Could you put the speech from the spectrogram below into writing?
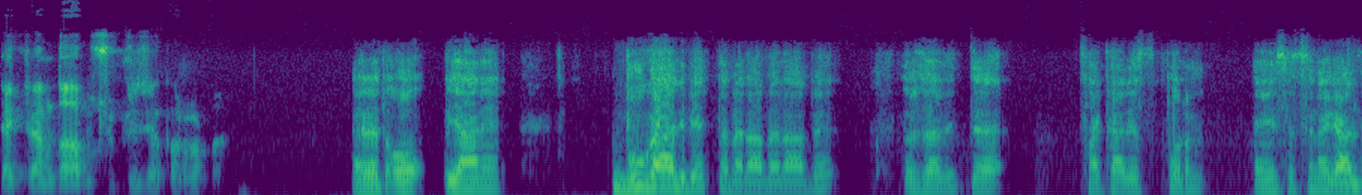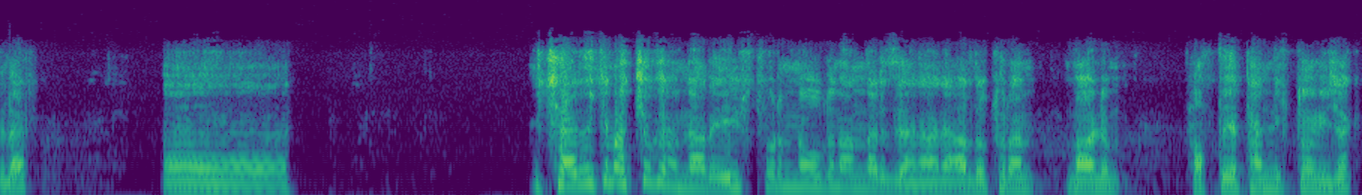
Ekrem Dağ bir sürpriz yapar orada. Evet o yani bu galibiyetle beraber abi özellikle Sakaryaspor'un ensesine geldiler. içerideki maç çok önemli abi. Eyüpspor'un ne olduğunu anlarız yani. Hani Arda Turan malum haftaya Pendik'te oynayacak.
